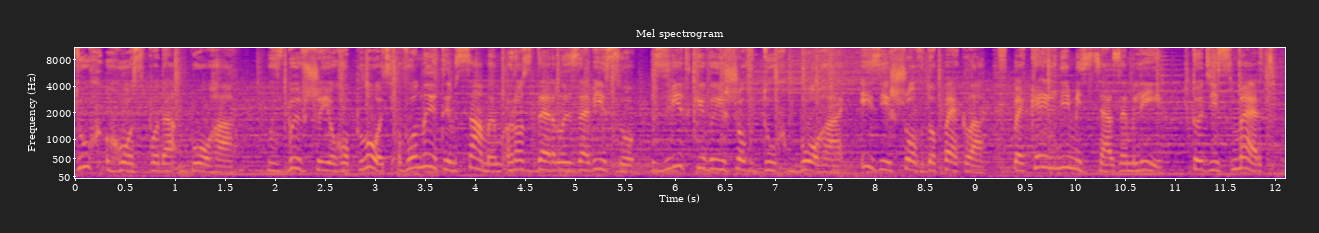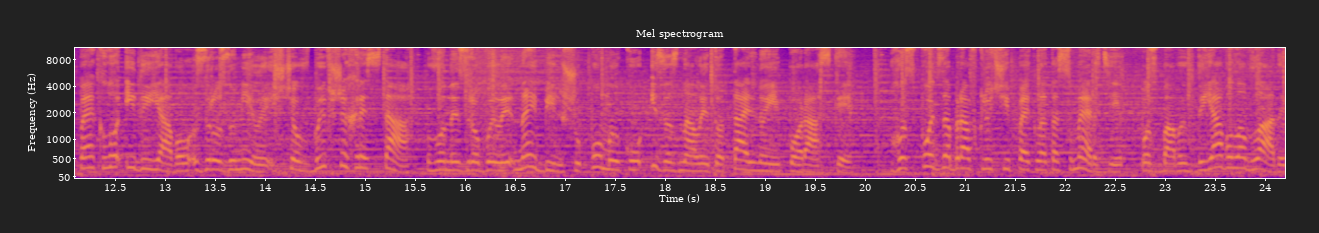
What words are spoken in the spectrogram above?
дух Господа Бога. Вбивши його плоть, вони тим самим роздерли завісу, звідки вийшов дух Бога і зійшов до пекла в пекельні місця землі. Тоді смерть, пекло і диявол зрозуміли, що вбивши Христа, вони зробили найбільшу помилку і зазнали тотальної поразки. Господь забрав ключі пекла та смерті, позбавив диявола влади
